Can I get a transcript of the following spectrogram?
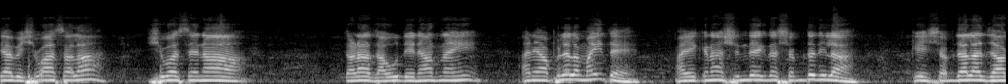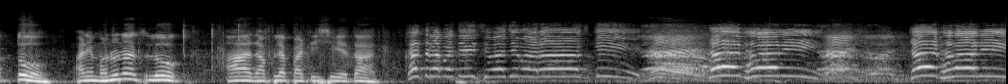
त्या विश्वासाला शिवसेना तडा जाऊ देणार नाही. आणि आपल्याला माहीत आहे हा एकनाथ शिंदे एकदा शब्द दिला की शब्दाला जागतो आणि म्हणूनच लोक आज आपल्या पाठीशी येतात. छत्रपती शिवाजी महाराज की जय भवानी जय भवानी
